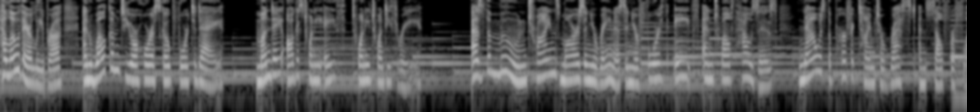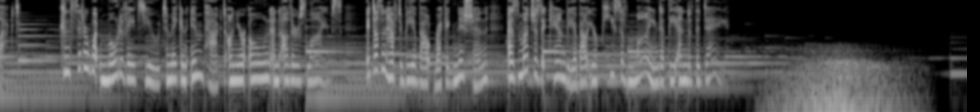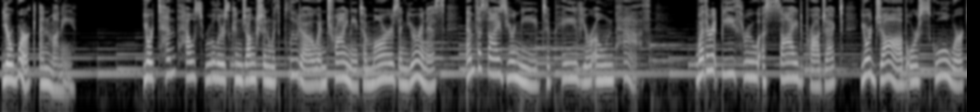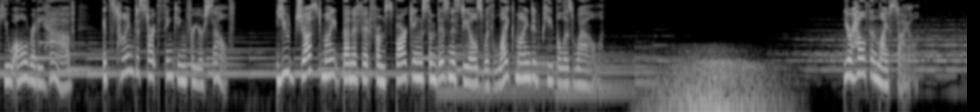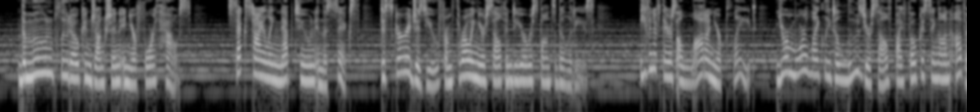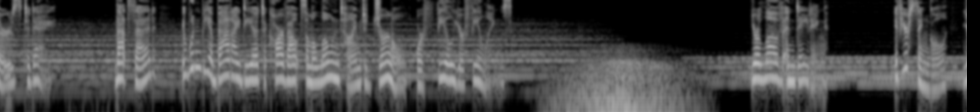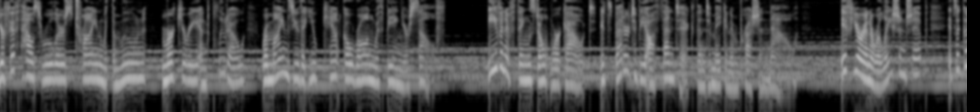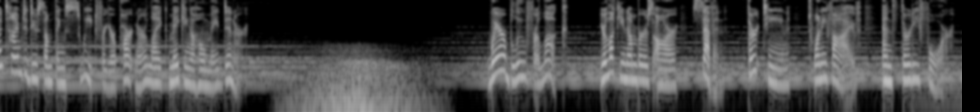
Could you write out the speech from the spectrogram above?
Hello there, Libra, and welcome to your horoscope for today, Monday, August 28th, 2023. As the moon trines Mars and Uranus in your fourth, eighth, and twelfth houses, now is the perfect time to rest and self reflect. Consider what motivates you to make an impact on your own and others' lives. It doesn't have to be about recognition as much as it can be about your peace of mind at the end of the day. Your work and money. Your 10th house ruler's conjunction with Pluto and trine to Mars and Uranus emphasize your need to pave your own path. Whether it be through a side project, your job, or schoolwork you already have, it's time to start thinking for yourself. You just might benefit from sparking some business deals with like minded people as well. Your health and lifestyle. The Moon Pluto conjunction in your fourth house, sextiling Neptune in the sixth, discourages you from throwing yourself into your responsibilities. Even if there's a lot on your plate, you're more likely to lose yourself by focusing on others today. That said, it wouldn't be a bad idea to carve out some alone time to journal or feel your feelings. Your love and dating. If you're single, your fifth house ruler's trine with the moon, Mercury, and Pluto reminds you that you can't go wrong with being yourself. Even if things don't work out, it's better to be authentic than to make an impression now. If you're in a relationship, it's a good time to do something sweet for your partner, like making a homemade dinner. Wear blue for luck. Your lucky numbers are 7, 13, 25, and 34.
